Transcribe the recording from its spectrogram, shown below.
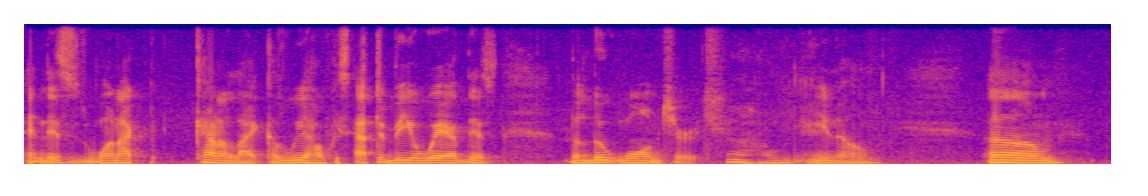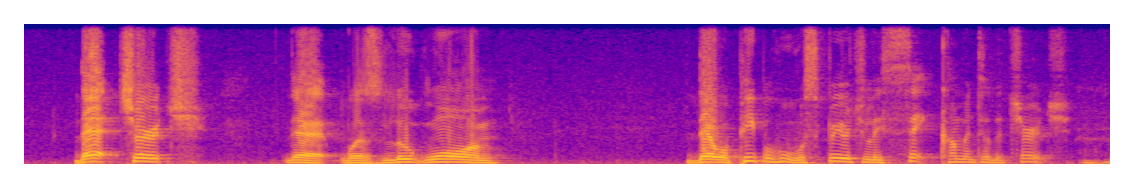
and this is one I kind of like because we always have to be aware of this the lukewarm church oh, okay. you know um, that church that was lukewarm there were people who were spiritually sick coming to the church mm-hmm.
